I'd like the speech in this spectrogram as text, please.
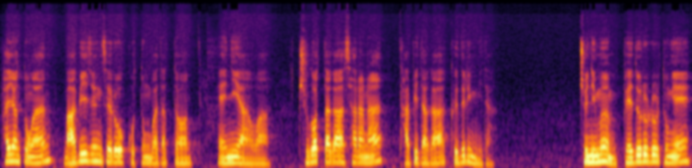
8년 동안 마비 증세로 고통받았던 애니아와 죽었다가 살아난 다비다가 그들입니다. 주님은 베드로를 통해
